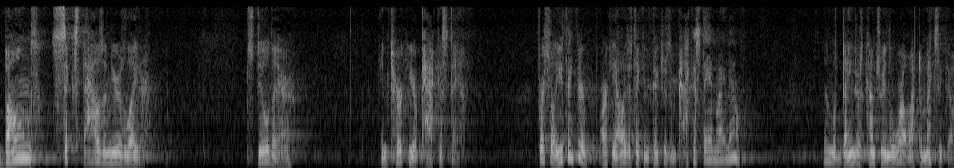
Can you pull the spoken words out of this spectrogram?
Bones 6,000 years later still there in Turkey or Pakistan. First of all, you think there are archaeologists taking pictures in Pakistan right now? It's the most dangerous country in the world after Mexico.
